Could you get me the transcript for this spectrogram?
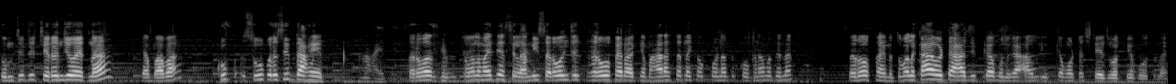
तुमचे जे चिरंजीव आहेत ना त्या बाबा खूप सुप्रसिद्ध आहेत. सर्व तुम्हाला माहिती असेल आम्ही सर्वांचे सर्व फॅन आहोत. की महाराष्ट्रातल्या कोकणात कोकणामध्ये ना सर्व फॅन तुम्हाला काय वाटतं आज इतका मुलगा आज इतक्या मोठ्या स्टेजवरती पोहोचलाय?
